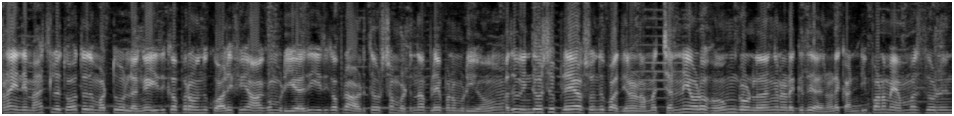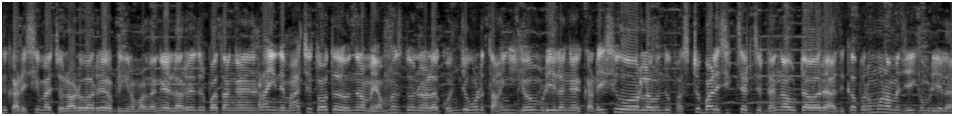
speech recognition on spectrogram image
ஆனால் இந்த மேட்ச்சில் தோத்தது மட்டும் இல்லைங்க. இதுக்கப்புறம் வந்து குவாலிஃபை ஆக முடியாது. இதுக்கப்புறம் அடுத்த வருஷம் மட்டும்தான் ப்ளே பண்ண முடியும். அதுவும் இந்த வருஷம் பிளே ஆஃப்ஸ் வந்து பார்த்தீங்கன்னா நம்ம சென்னையோட ஹோம் கிரவுண்ட்ல தாங்க நடக்குது. அதனால கண்டிப்பாக நம்ம எம்எஸ் தோனி வந்து கடைசி மேட்ச் விளாடுவார் அப்படிங்கிற மாதிரி தாங்க எல்லாரும் எதிர்பார்த்தாங்க. ஆனால் இந்த மேட்ச் தோத்தது வந்து நம்ம எம்எஸ் தோனியால் கொஞ்சம் கூட தாங்கிக்கவே முடியலங்க. கடைசி ஓவரில் வந்து ஃபர்ஸ்ட் பால் சிக்ஸ் அடிச்சுட்டு தாங்க அவுட் ஆவார். அதுக்கப்புறமும் நம்ம ஜெயிக்க முடியல.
